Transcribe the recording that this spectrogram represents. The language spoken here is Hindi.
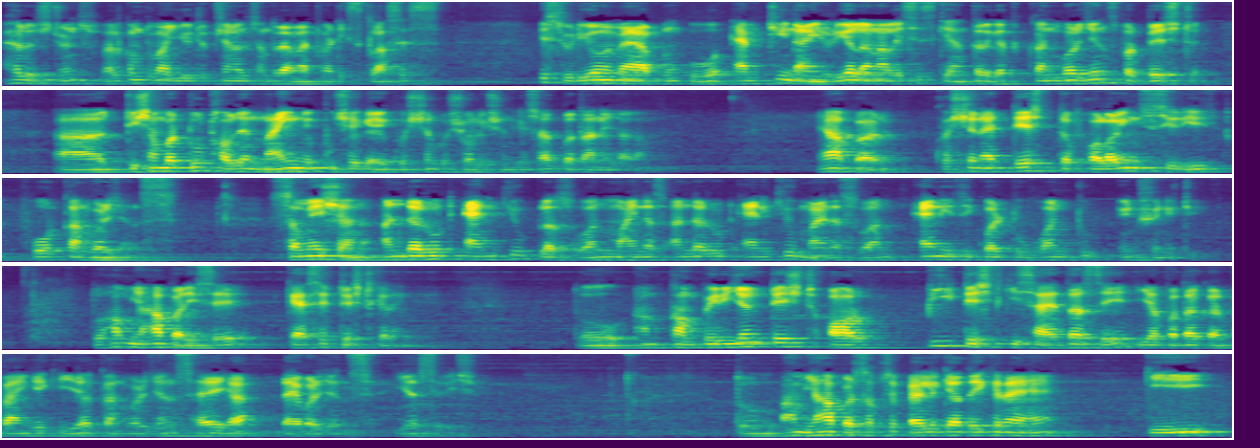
Hello students welcome to my YouTube channel Chandra mathematics classes इस वीडियो में मैं आप लोगों को M T nine real analysis के अंतर्गत कन्वर्जेंस पर बेस्ड दिसंबर 2009 में पूछे गए क्वेश्चन को सॉल्यूशन के साथ बताने जा रहा हूँ। यहाँ पर क्वेश्चन है test the following series for convergence summation under root N cube plus one minus under root N cube minus one N is equal to one to infinity तो हम यहाँ पर इसे कैसे टेस्ट करेंगे? तो हम कंपेरिजन टेस्ट और पी टेस्ट की सहायता से यह पता कर पाएँगे कि यह कन्वर्जेंस है या डाइवर्जेंस है, यह सीरीज़ तो हम यहाँ पर सबसे पहले क्या देख रहे हैं कि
